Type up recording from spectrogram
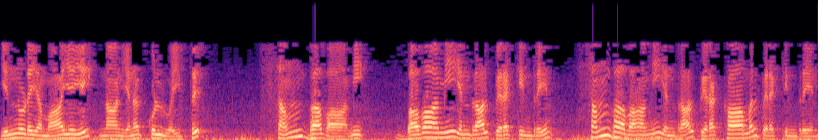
என்னுடைய மாயையை நான் எனக்குள் வைத்து சம்பவாமி. பவாமி என்றால் பிறக்கின்றேன் சம்பவாமி என்றால் பிறக்காமல் பிறக்கின்றேன்.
